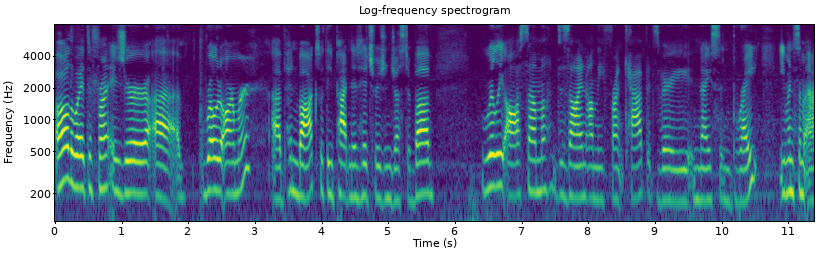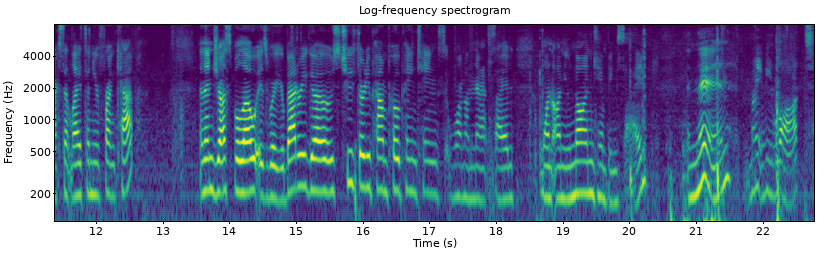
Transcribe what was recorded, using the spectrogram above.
All the way at the front is your uh, Road Armor uh, pin box with the patented hitch vision just above. Really awesome design on the front cap. It's very nice and bright. Even some accent lights on your front cap. And then just below is where your battery goes. Two 30 pound propane tanks, one on that side, one on your non-camping side. And then, might be locked.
